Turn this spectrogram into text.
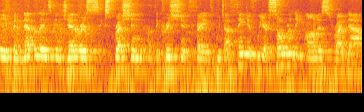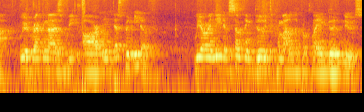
a benevolent and generous expression of the Christian faith, which I think if we are soberly honest right now, we would recognize we are in desperate need of. We are in need of something good to come out of the proclaimed good news.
